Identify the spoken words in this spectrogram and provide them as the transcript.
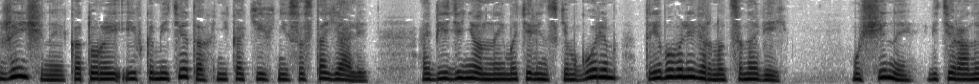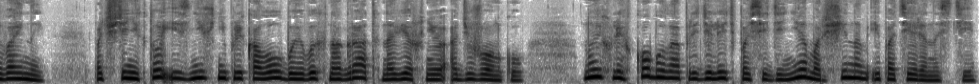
Женщины, которые и в комитетах никаких не состояли, объединенные материнским горем, требовали вернуть сыновей. Мужчины — ветераны войны. Почти никто из них не приколол боевых наград на верхнюю одежонку, но их легко было определить по седине, морщинам и потерянности.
